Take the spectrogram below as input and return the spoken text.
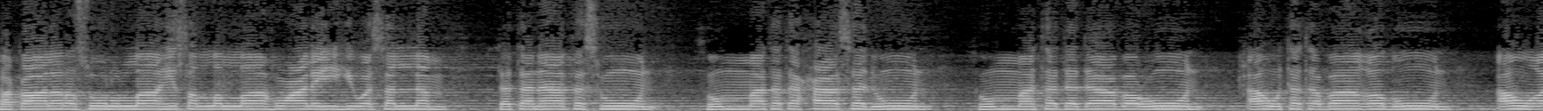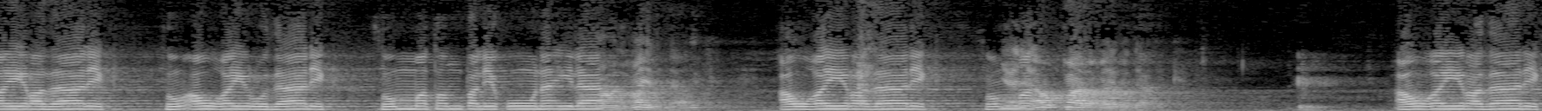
فقال رسول الله صلى الله عليه وسلم تتنافسون ثم تتحاسدون. ثم تتدابرون أو تتباغضون أو غير ذلك أو غير ذلك ثم تنطلقون إلى غير ذلك. أو غير ذلك ثم يعني أو قال غير ذلك. أو غير ذلك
